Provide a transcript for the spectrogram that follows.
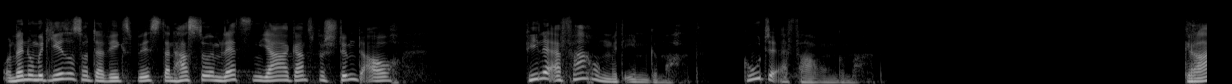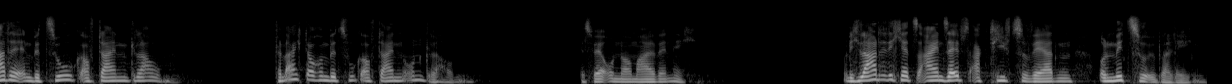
Und wenn du mit Jesus unterwegs bist, dann hast du im letzten Jahr ganz bestimmt auch viele Erfahrungen mit ihm gemacht, gute Erfahrungen gemacht. Gerade in Bezug auf deinen Glauben. Vielleicht auch in Bezug auf deinen Unglauben. Es wäre unnormal, wenn nicht. Und ich lade dich jetzt ein, selbst aktiv zu werden und mitzuüberlegen.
